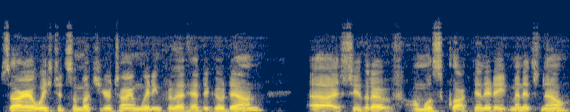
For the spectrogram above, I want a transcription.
sorry I wasted so much of your time waiting for that head to go down. Uh, I see that I've almost clocked in at eight minutes now.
